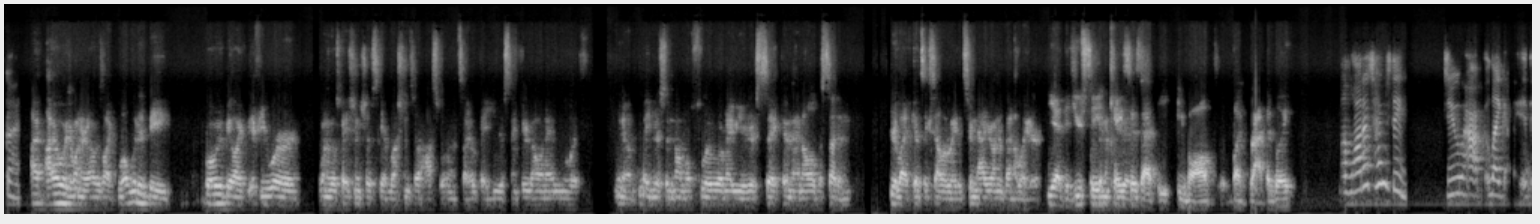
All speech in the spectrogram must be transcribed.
go ahead. I, I always wondered, I was like, what would it be? What would it be like if you were one of those patients just get rushed into the hospital and it's like, okay, you just think you're going in with, you know, maybe just a normal flu or maybe you're just sick and then all of a sudden your life gets accelerated. So now you're on a ventilator. Yeah. Did you see Within cases that evolved like rapidly? a lot of times they do have like it,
